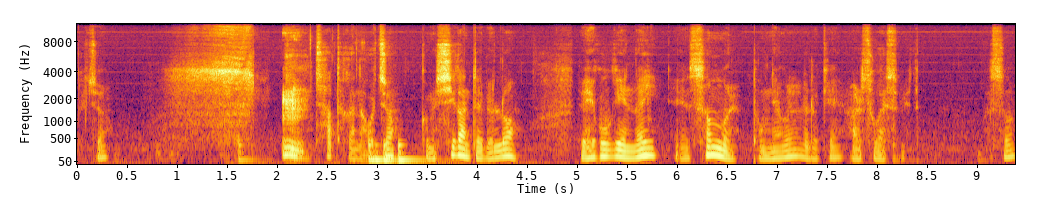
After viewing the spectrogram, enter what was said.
그죠? 차트가 나오죠. 그러면 시간대별로 외국인의 선물 동량을 이렇게 알 수가 있습니다. 그래서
